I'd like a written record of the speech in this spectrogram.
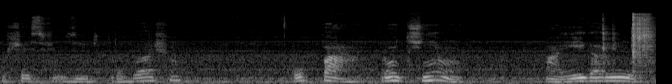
puxar esse fiozinho aqui para baixo. Opa, prontinho. Aí, garoto.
